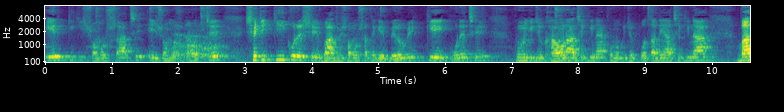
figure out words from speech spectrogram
এর কি কি সমস্যা আছে? এই সমস্যা হচ্ছে, সেটি কি করে সে বাজবে? সমস্যা থেকে বেরোবে? কে করেছে? কোনো কিছু খাওয়ানো আছে কিনা? কোনো কিছু পোতানে আছে কিনা? বা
